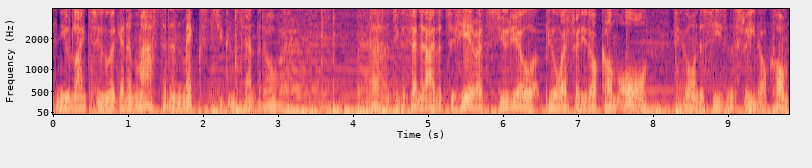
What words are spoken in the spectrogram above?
and you'd like to uh, get it mastered and mixed, you can send it over. Uh, you can send it either to here at studio purewestradio.com or if you go on to season3.com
